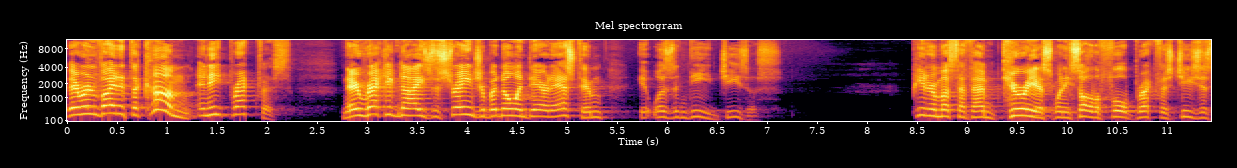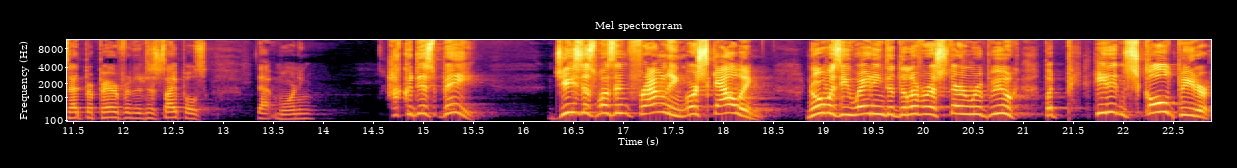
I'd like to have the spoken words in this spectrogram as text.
They were invited to come and eat breakfast. They recognized the stranger, but no one dared ask him. It was indeed Jesus. Peter must have been curious when he saw the full breakfast Jesus had prepared for the disciples that morning. How could this be? Jesus wasn't frowning or scowling, nor was he waiting to deliver a stern rebuke, but he didn't scold Peter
